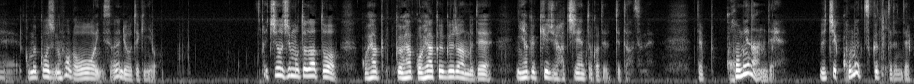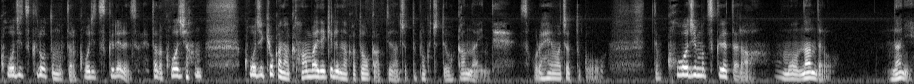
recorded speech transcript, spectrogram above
えー、米麹の方が多いんですよね量的には。うちの地元だと 500g 500で298円とかで売ってたんですよね。で米なんでうち米作ってるんで麹作ろうと思ったら麹作れるんですよね。ただ麹麹許可なく販売できるのかどうかっていうのはちょっと僕ちょっと分かんないんでそこら辺はちょっとこうでも麹も作れたらもうなんだろう。何？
